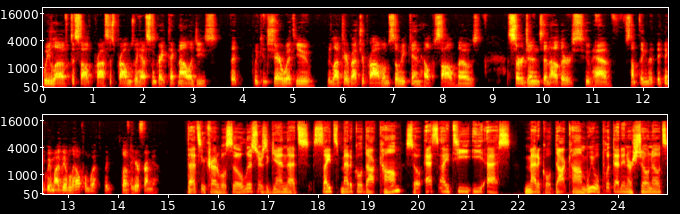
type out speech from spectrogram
We love to solve process problems. We have some great technologies that we can share with you. We love to hear about your problems so we can help solve those. Surgeons and others who have something that they think we might be able to help them with. We'd love to hear from you. That's incredible. So, listeners, again, that's sitesmedical.com. So, S I T E S medical.com. We will put that in our show notes,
